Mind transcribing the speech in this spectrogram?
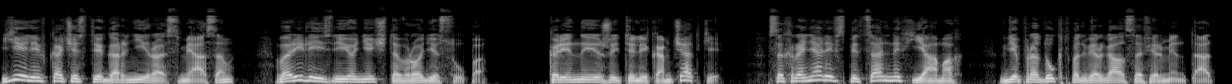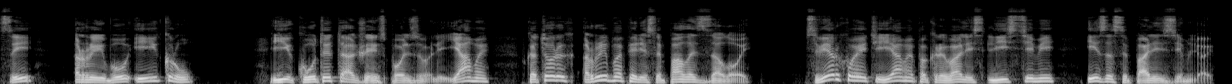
ели в качестве гарнира с мясом, варили из нее нечто вроде супа. Коренные жители Камчатки сохраняли в специальных ямах, где продукт подвергался ферментации, рыбу и икру. Якуты также использовали ямы, в которых рыба пересыпалась золой. Сверху эти ямы покрывались листьями и засыпались землей.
